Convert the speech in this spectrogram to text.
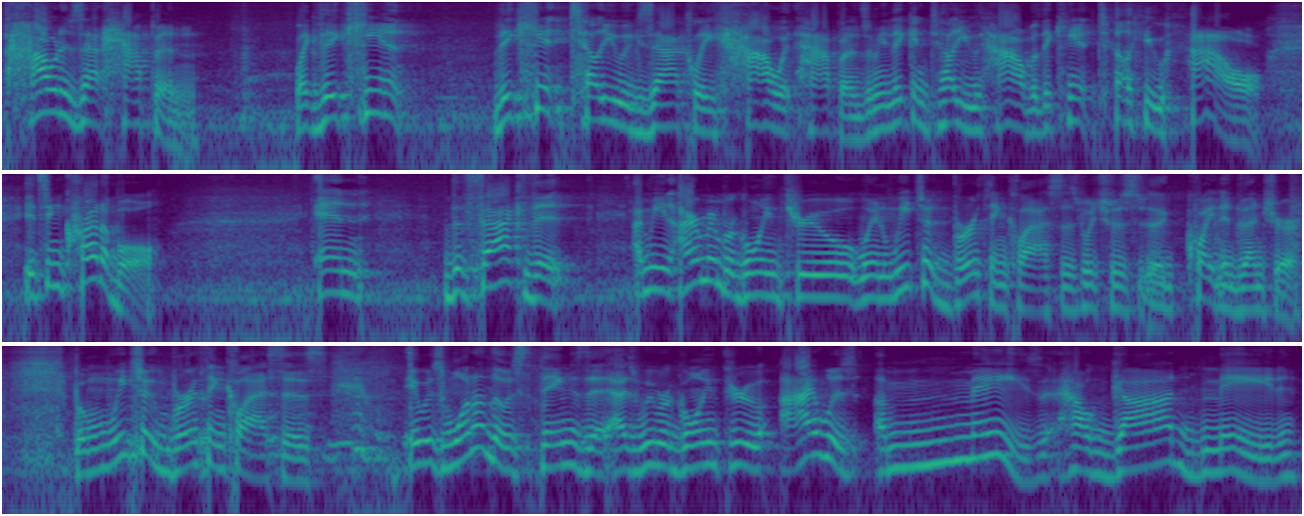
how does that happen? Like they can't they can't tell you exactly how it happens. I mean, they can tell you how, but they can't tell you how. It's incredible. And the fact that I mean, I remember going through when we took birthing classes, which was uh, quite an adventure. But when we took birthing classes, it was one of those things that as we were going through, I was amazed at how God made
